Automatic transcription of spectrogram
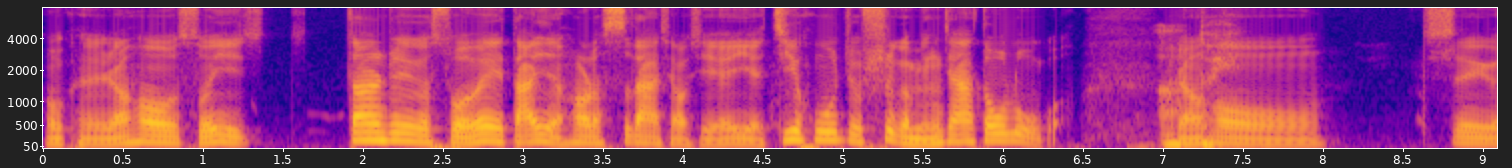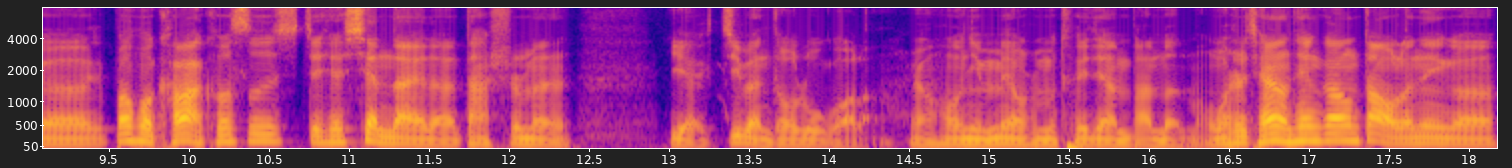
，OK，然后所以。当然，这个所谓打引号的四大小鞋也几乎就是个名家都录过，然后这个包括卡瓦科斯这些现代的大师们也基本都录过了。然后你们有什么推荐版本吗？我是前两天刚到了那个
